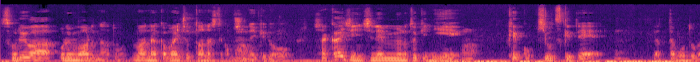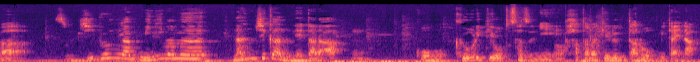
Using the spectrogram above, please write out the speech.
それは俺もあるなと思って。まあなんか前ちょっと話したかもしれないけど、社会人1年目の時にうん。結構気をつけてうん。やったことが、自分がミニマム何時間寝たら、うん。こう、クオリティを落とさずにうん。働けるんだろうみたいな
